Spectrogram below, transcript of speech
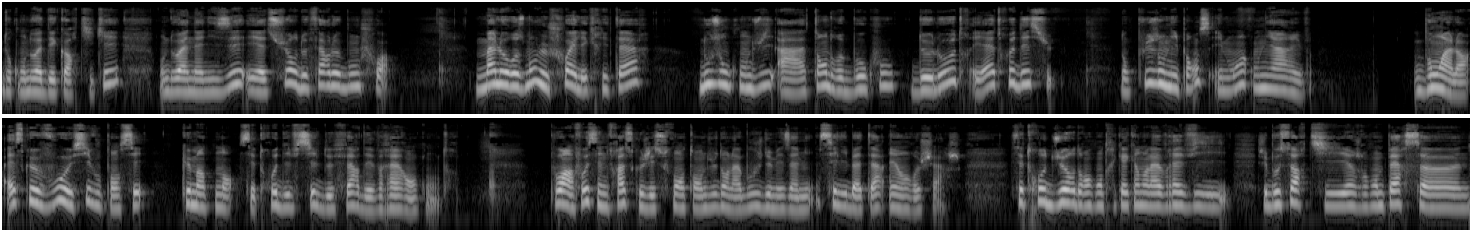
Donc on doit décortiquer, on doit analyser et être sûr de faire le bon choix. Malheureusement, le choix et les critères nous ont conduit à attendre beaucoup de l'autre et à être déçus. Donc plus on y pense et moins on y arrive. Bon alors, est-ce que vous aussi vous pensez que maintenant c'est trop difficile de faire des vraies rencontres? Pour info, c'est une phrase que j'ai souvent entendue dans la bouche de mes amis célibataires et en recherche. C'est trop dur de rencontrer quelqu'un dans la vraie vie. J'ai beau sortir, je rencontre personne.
